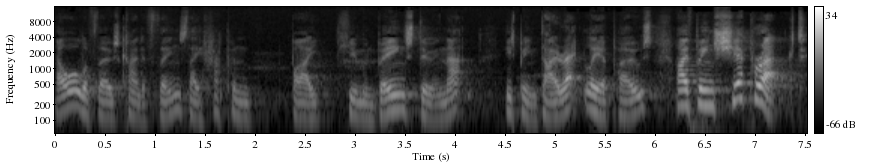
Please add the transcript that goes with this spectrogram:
Now, all of those kind of things, they happen by human beings doing that. He's been directly opposed. I've been shipwrecked.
